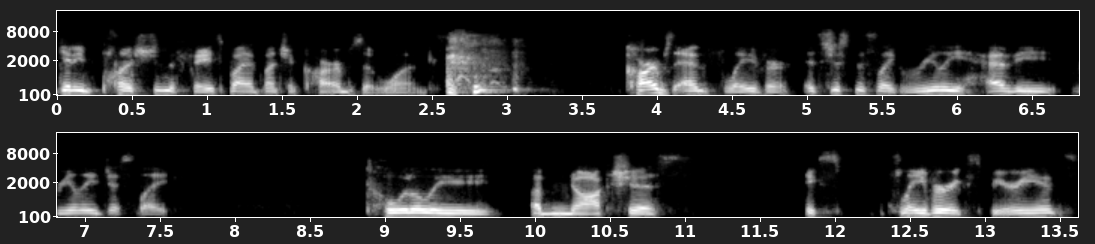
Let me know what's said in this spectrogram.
getting punched in the face by a bunch of carbs at once. carbs and flavor. It's just this like really heavy, really just like totally obnoxious ex- flavor experience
